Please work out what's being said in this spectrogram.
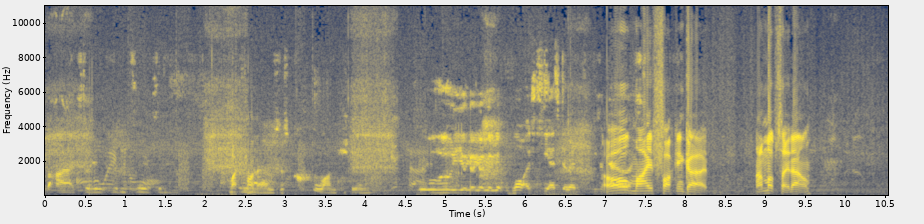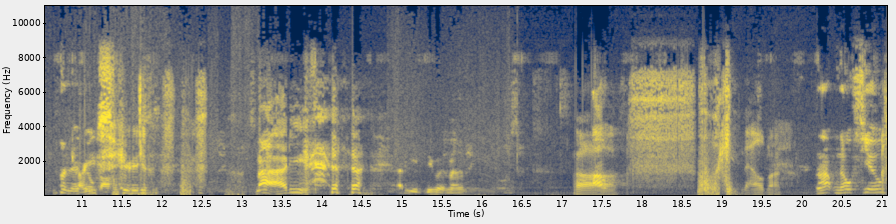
the highlights to really force him. My front end is just crunched in. Ooh, yo, yo, yo, yo, What is TS doing? Oh error. my fucking god. I'm upside down. Are you serious? nah, how do you how do you do it, man? Oh. Fucking hell, man. Not no fuel.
